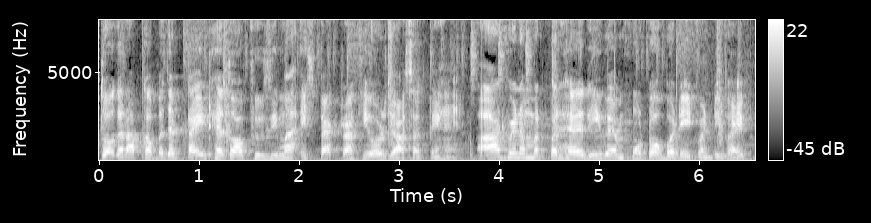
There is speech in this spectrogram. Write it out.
तो अगर आपका बजट टाइट है तो आप फ्यूजिमा स्पेक्ट्रा की ओर जा सकते हैं। आठवें नंबर पर है रिवेम मोटो बडी ट्वेंटी फाइव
